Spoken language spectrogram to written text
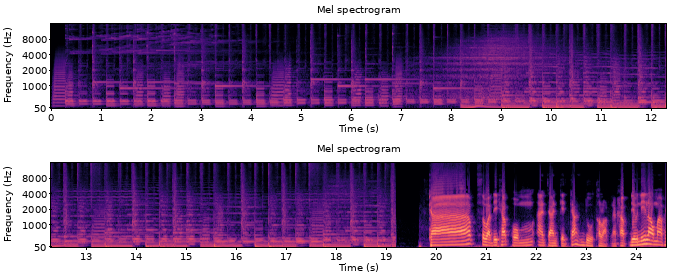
ครับ สวัสดีครับผมอาจารย์เกตก้าวดูตลอดนะครับ เดี๋ยวนี้เรามาพ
